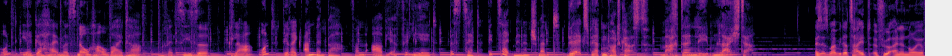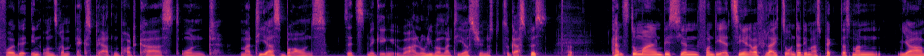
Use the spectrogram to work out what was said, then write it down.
und ihr geheimes Know-how weiter. Präzise, klar und direkt anwendbar. Von A wie Affiliate bis Z wie Zeitmanagement. Der Expertenpodcast macht dein Leben leichter. Es ist mal wieder Zeit für eine neue Folge in unserem Expertenpodcast und Matthias Brauns sitzt mir gegenüber. Hallo lieber Matthias, schön, dass du zu Gast bist. Ja. Kannst du mal ein bisschen von dir erzählen, aber vielleicht so unter dem Aspekt, dass man ja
